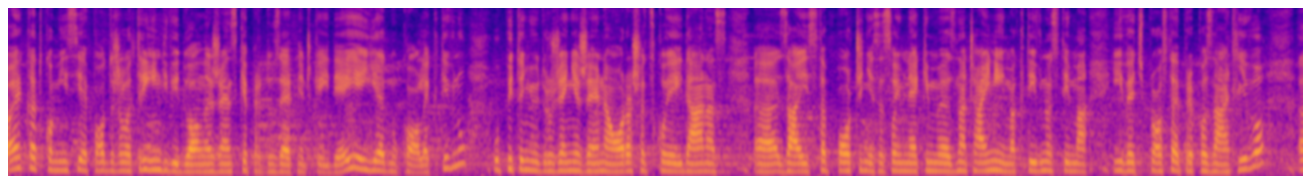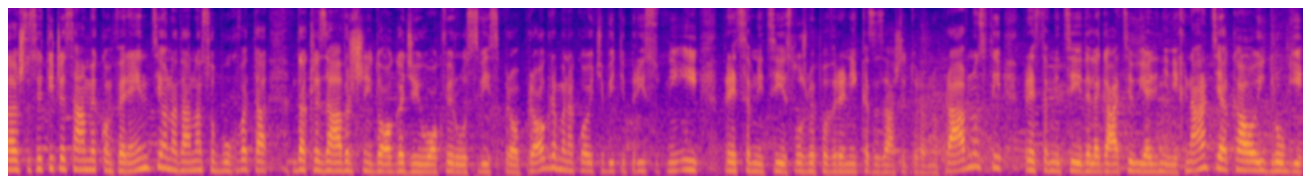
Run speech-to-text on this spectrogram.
projekat, komisija je podržala tri individualne ženske preduzetničke ideje i jednu kolektivnu. U pitanju je udruženje žena Orašac koje i danas e, zaista počinje sa svojim nekim značajnijim aktivnostima i već prostaje prepoznatljivo. E, što se tiče same konferencije, ona danas obuhvata dakle, završni događaj u okviru Swiss Pro programa na kojoj će biti prisutni i predstavnici službe poverenika za zaštitu ravnopravnosti, predstavnici delegacije Ujedinjenih nacija, kao i drugi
